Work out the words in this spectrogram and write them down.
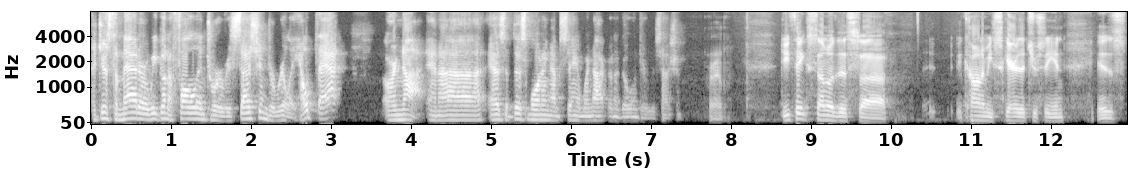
It's just a matter: are we going to fall into a recession to really help that, or not? And uh, as of this morning, I'm saying we're not going to go into a recession. Right. Do you think some of this uh, economy scare that you're seeing is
